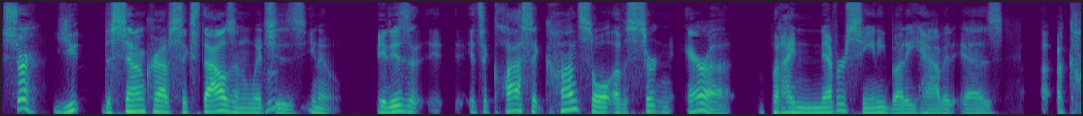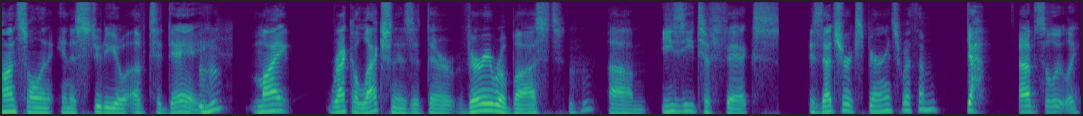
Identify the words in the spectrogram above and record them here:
Sure. You the Soundcraft 6000, which mm-hmm. is, you know, it is a it's a classic console of a certain era, but I never see anybody have it as a, console in, in, a studio of today. Mm-hmm. My recollection is that they're very robust, mm-hmm. um, easy to fix. Is that your experience with them? Yeah, absolutely.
